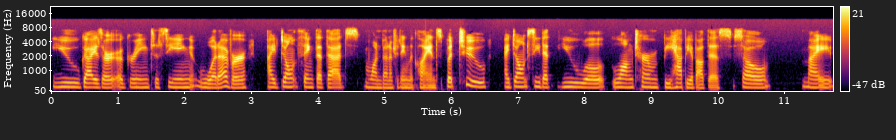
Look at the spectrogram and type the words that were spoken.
you guys are agreeing to seeing whatever I don't think that that's one benefiting the clients, but two, I don't see that you will long term be happy about this. So, my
